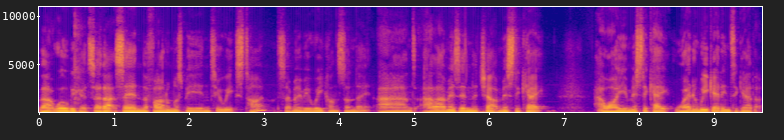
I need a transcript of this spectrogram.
That will be good. So that's in the final must be in two weeks' time. So maybe a week on Sunday. And Alam is in the chat, Mr. K. How are you, Mr. K? When are we getting together?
